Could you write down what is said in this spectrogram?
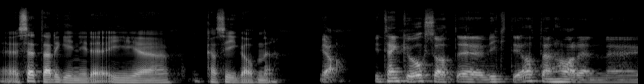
eh, sette deg inn i det i eh, hva Sigarden er. Ja. Vi tenker jo også at det er viktig at en har en eh,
